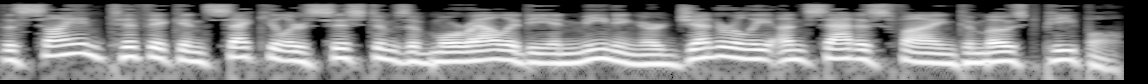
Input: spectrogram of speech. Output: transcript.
The scientific and secular systems of morality and meaning are generally unsatisfying to most people.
